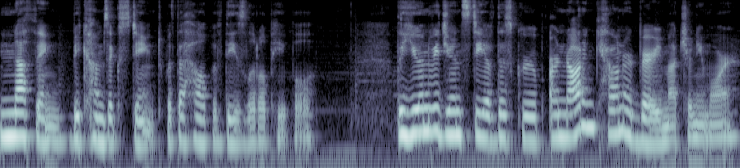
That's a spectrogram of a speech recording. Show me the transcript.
Nothing becomes extinct with the help of these little people. The Yunwi Tsunsdi of this group are not encountered very much anymore.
